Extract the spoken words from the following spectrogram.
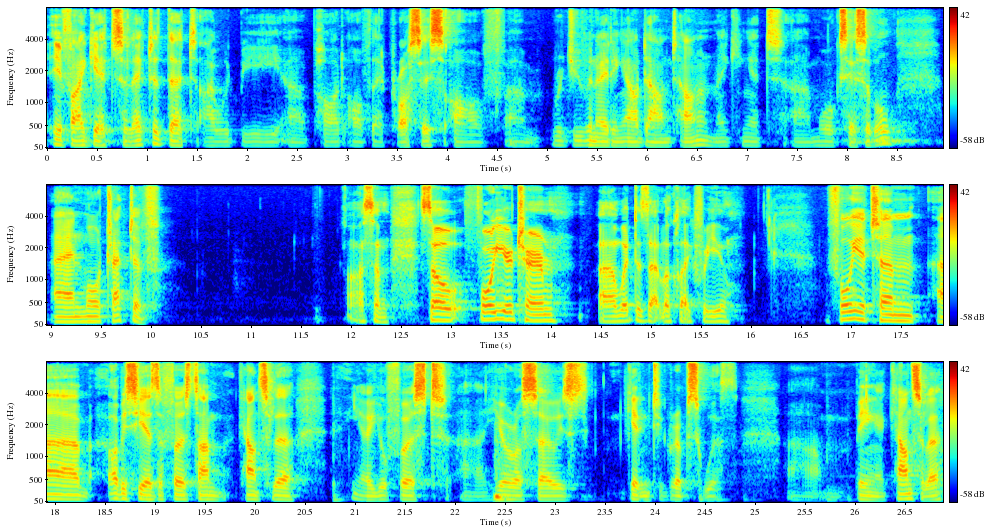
if I get selected, that I would be uh, part of that process of um, rejuvenating our downtown and making it uh, more accessible and more attractive. Awesome. So, four year term, uh, what does that look like for you? Four year term, uh, obviously, as a first time councillor, you know, your first uh, year or so is getting to grips with um, being a councillor.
